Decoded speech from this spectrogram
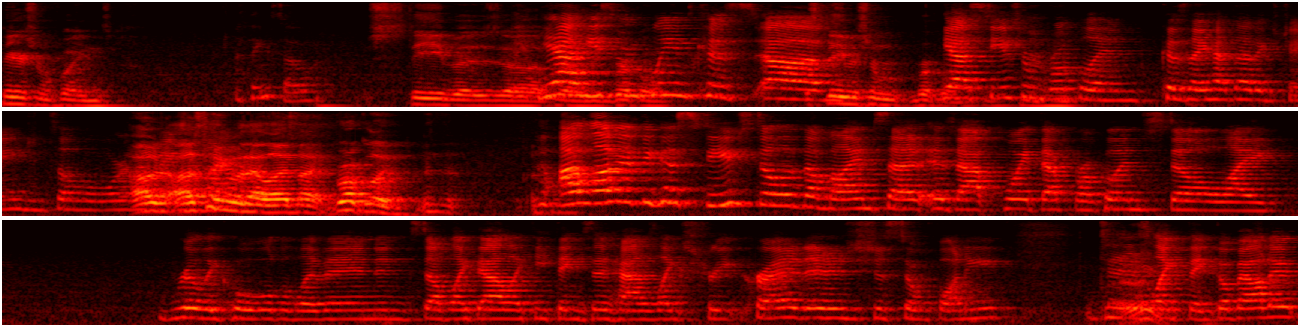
Peter's from Queens. I think so. Steve is. Uh, yeah, he's from Queens because. Um, Steve is from Brooklyn. Yeah, Steve's from Brooklyn because they had that exchange in Civil War. I was, I was thinking about that last night. Brooklyn. I love it because Steve's still in the mindset at that point that Brooklyn's still like really cool to live in and stuff like that. Like he thinks it has like street cred, and it's just so funny to just think- like think about it.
